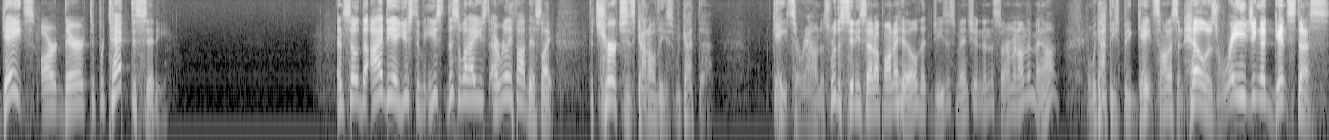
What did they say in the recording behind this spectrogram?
Gates are there to protect the city. And so the idea used to be used, this is what I used to, I really thought this like the church has got all these we got the gates around us. We're the city set up on a hill that Jesus mentioned in the Sermon on the Mount. And we got these big gates on us, and hell is raging against us.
